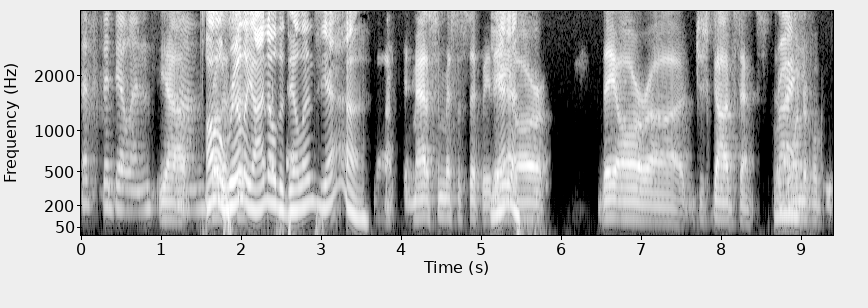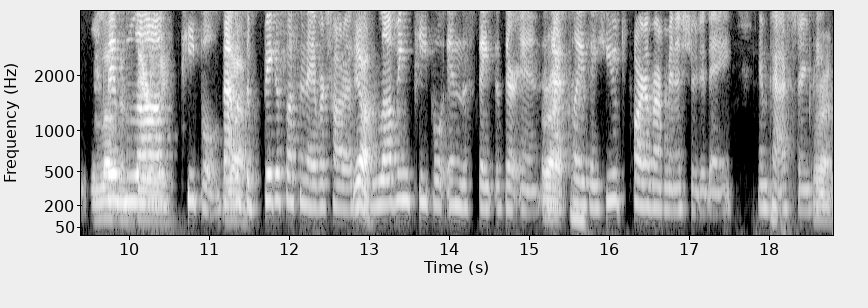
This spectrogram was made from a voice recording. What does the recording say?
That's the Dillons. Yeah. Um, oh, really? I know the Dillons. Yeah. yeah. In Madison, Mississippi, they yes. are they are uh, just God sense. Right. Wonderful people. We love they them love dearly. people. That yeah. was the biggest lesson they ever taught us. Yeah. loving people in the state that they're in. And right. that plays a huge part of our ministry today in pastoring people. Right.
